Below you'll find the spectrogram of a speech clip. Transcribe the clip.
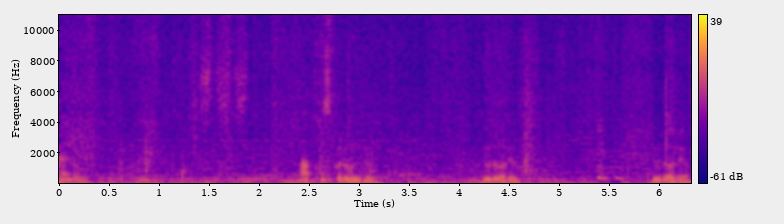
हेलो आप किसको ढूंढ रहे हो? क्यों रो रहे हो? क्यों रो रहे हो?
